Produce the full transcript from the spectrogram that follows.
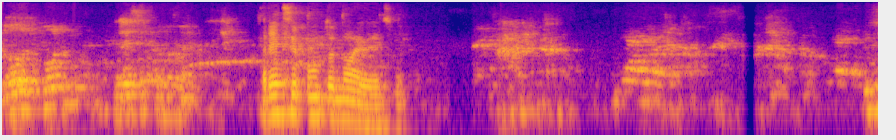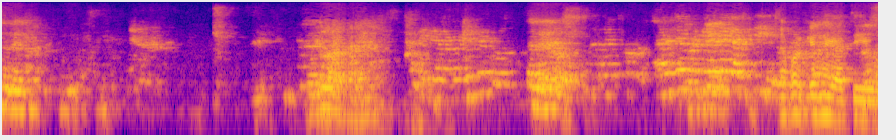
Dos por 13.9. 13.9. sí. Es porque es negativo.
